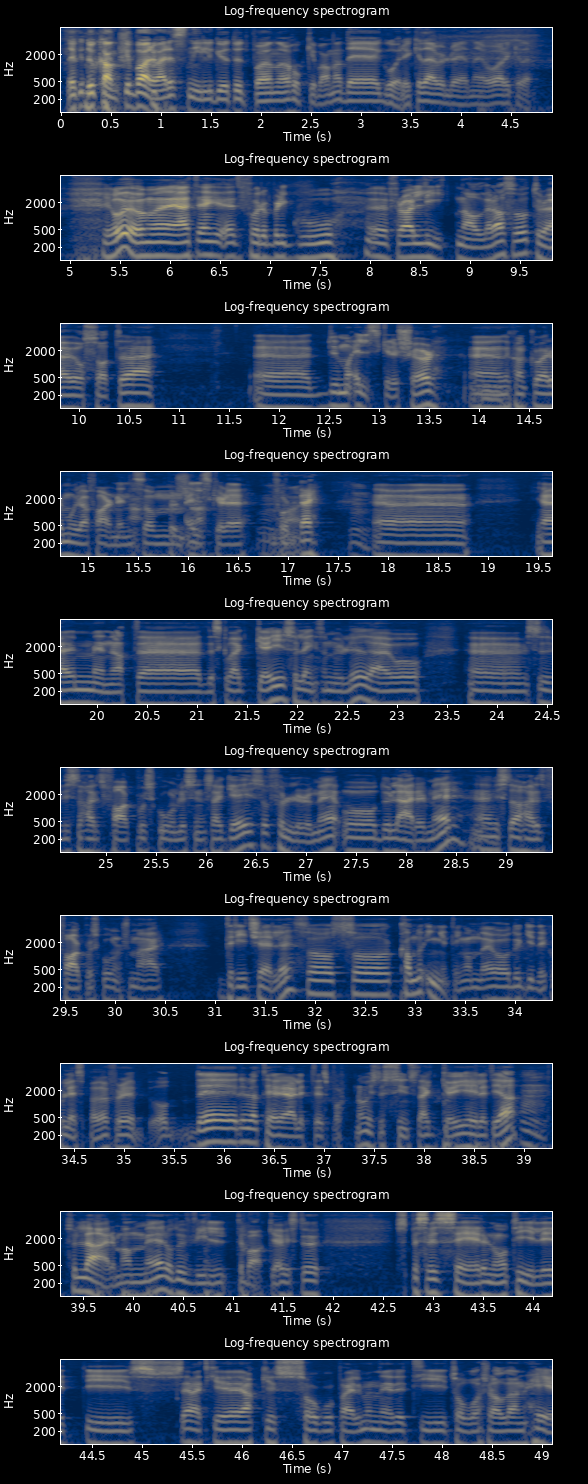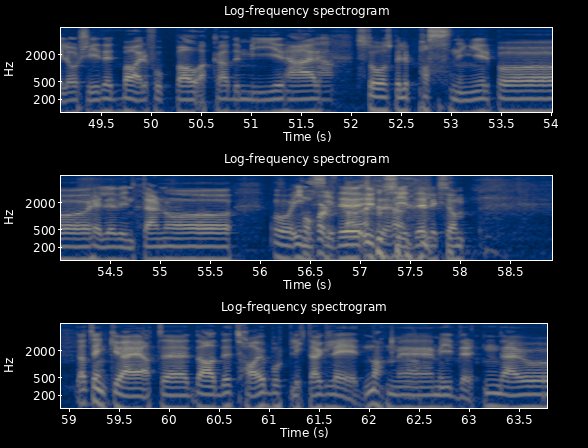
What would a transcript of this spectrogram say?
det, du kan ikke bare være snill gutt ute på en hockeybane. Det går ikke. Det er vel du enig i Jo, jo, men jeg tenker, for å bli god uh, fra liten alder av, så tror jeg jo også at eh, du må elske det sjøl. Mm. det kan ikke være mora og faren din Ja, som deg. elsker det Mm. for mm. deg. Mm. Jeg mener at det skal være gøy så lenge som mulig. Det er jo hvis, du, hvis du har et fag på skolen du syns er gøy, så følger du med, og du lærer mer. Eh, hvis du har et fag på skolen som er dritkjedelig, så, så kan du ingenting om det, og du gidder ikke å lese på det. For og det relaterer jeg litt til sporten. Og hvis du syns det er gøy hele tida, Mm. så lærer man mer, og du vil tilbake. Hvis du spesifiserer nå tidlig i Jeg vet ikke, jeg har ikke så god peiling, men ned i 10-12-årsalderen, helårsidrett, bare fotball, akademier her. Ja. Stå og spille pasninger på hele vinteren og, og innside, utside, liksom. Da tenker jeg at eh, da, det tar jo bort litt av gleden da, med, med idretten. Det er jo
